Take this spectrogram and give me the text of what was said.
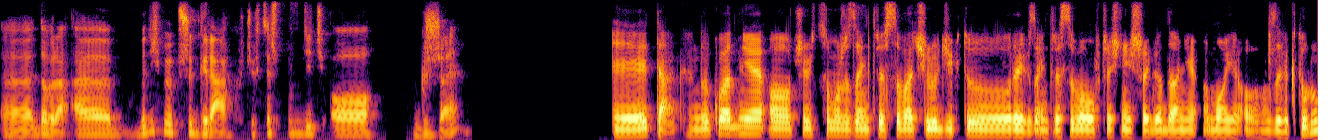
E, dobra, e, byliśmy przy grach. Czy chcesz powiedzieć o grze? E, tak, dokładnie o czymś, co może zainteresować ludzi, których zainteresowało wcześniejsze gadanie moje o Zewiktulu,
